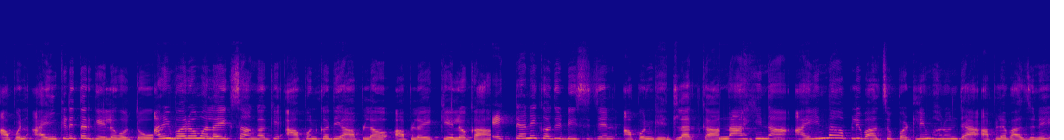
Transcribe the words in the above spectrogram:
आपण आईकडे तर गेलो होतो. आणि बरं मला एक सांगा की आपण कधी आपलं आपलं एक केलं का? एकट्याने कधी डिसिजन आपण घेतलात का? नाही ना आईंना आपली बाजू पटली म्हणून त्या आपल्या बाजूने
